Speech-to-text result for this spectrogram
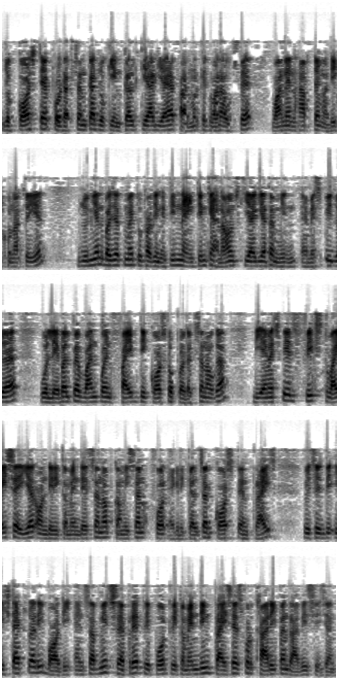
जो कॉस्ट है प्रोडक्शन का, जो कि इंकल्ट किया गया है फार्मर के द्वारा, उससे वन एंड हाफ़ टाइम अधिक होना चाहिए। यूनियन बजट में 2018-19 के अनाउंस किया गया था। एमएसपी जो है, वो लेवल पे 1.5 दी कॉस्ट ऑफ़ प्रोडक्शन होगा। The MSP is fix twice a year on the recommendation of commission for agriculture cost and price which is the statutory body and submit separate report recommending prices for kharif and rabi season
